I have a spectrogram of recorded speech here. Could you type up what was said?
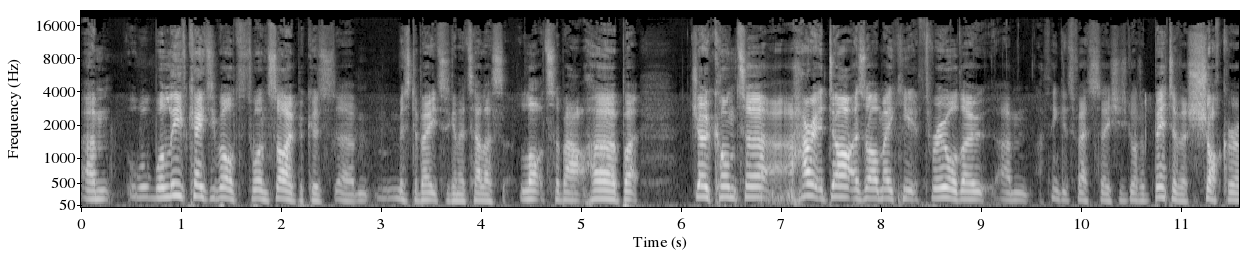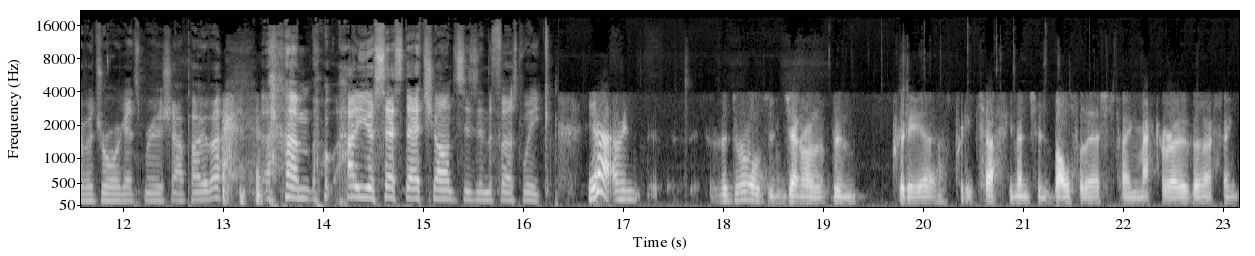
Um, we'll leave Katie Boulter to one side because um, Mr. Bates is going to tell us lots about her. But Jo Konta, uh, Harriet Dart as well, making it through. Although um, I think it's fair to say she's got a bit of a shocker of a draw against Maria Sharapova. Um, how do you assess their chances in the first week? Yeah, I mean, the draws in general have been pretty uh, pretty tough. You mentioned Boulter there; she's playing Makarova. I think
